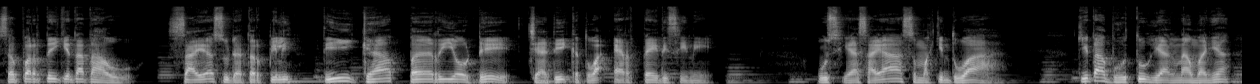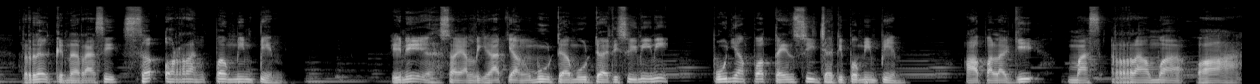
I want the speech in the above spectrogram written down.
Seperti kita tahu, saya sudah terpilih tiga periode jadi ketua RT di sini. Usia saya semakin tua. Kita butuh yang namanya regenerasi seorang pemimpin. Ini saya lihat yang muda-muda di sini ini punya potensi jadi pemimpin. Apalagi Mas Rama. Wah,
